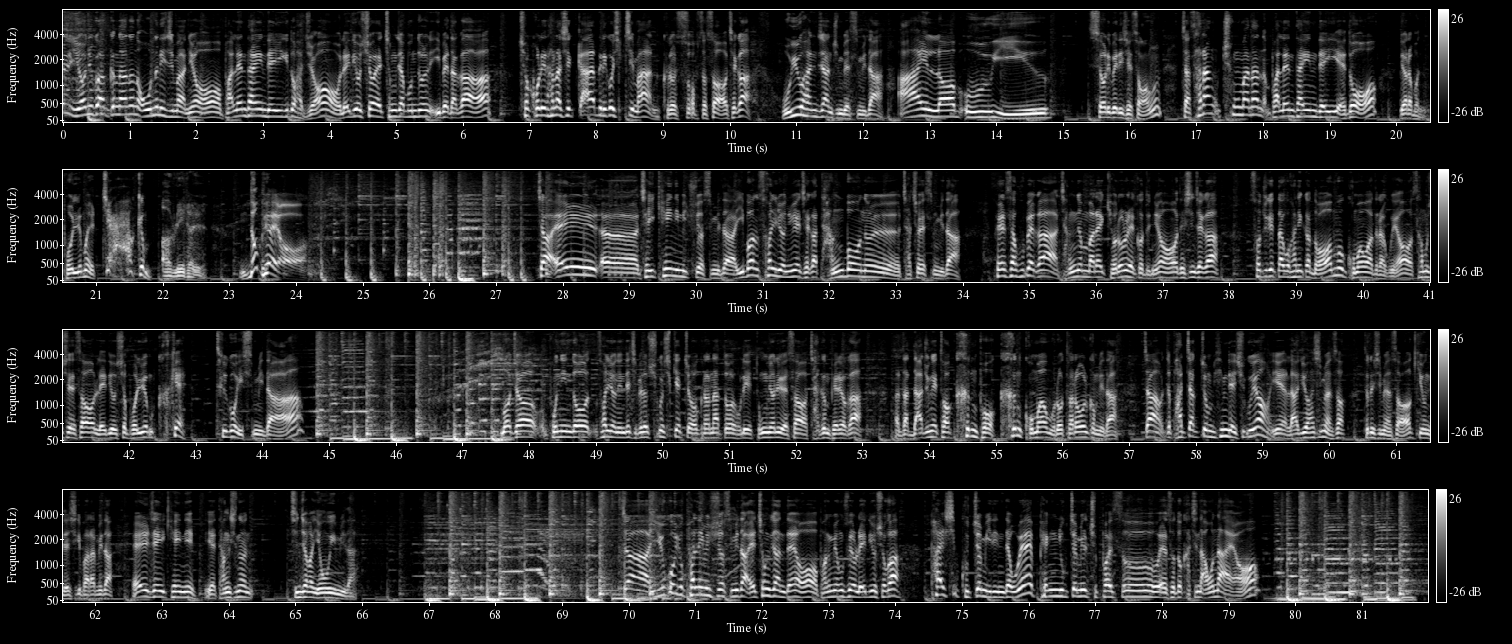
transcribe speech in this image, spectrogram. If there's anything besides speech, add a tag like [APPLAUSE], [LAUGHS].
설 연휴가 끝나는 오늘이지만요. 발렌타인데이이기도 하죠. 라디오쇼 애청자분들 입에다가 초콜릿 하나씩 까드리고 싶지만 그럴 수 없어서 제가 우유 한 잔 준비했습니다. I love 우유. Sorry very 죄송. 자, 사랑 충만한 발렌타인데이에도 여러분 볼륨을 조금 어리를 높여요. 자, L, 어, JK님이 주셨습니다. 이번 설 연휴에 제가 당번을 자처했습니다. 회사 후배가 작년 말에 결혼을 했거든요. 대신 제가 서주겠다고 하니까 너무 고마워하더라고요. 사무실에서 라디오쇼 볼륨 크게 틀고 있습니다. 뭐 저 본인도 설 연휴인데 집에서 쉬고 싶겠죠. 그러나 또 우리 동료를 위해서 작은 배려가 나, 나중에 더 큰 복, 큰 고마움으로 돌아올 겁니다. 자, 저 바짝 좀 힘내시고요. 예, 라디오 하시면서 들으시면서 기운 내시기 바랍니다. LJK님, 예, 당신은 진정한 영웅입니다. 자, 6568님이 주셨습니다. 애청자인데요. 박명수의 라디오쇼가 89.1인데 왜 106.1 주파수에서도 같이 나오나요?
